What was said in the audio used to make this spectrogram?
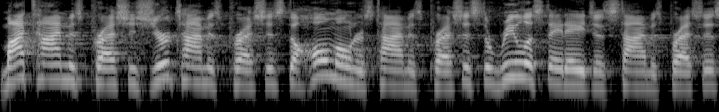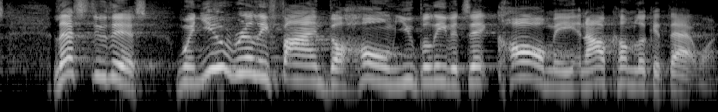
My time is precious. Your time is precious. The homeowner's time is precious. The real estate agent's time is precious. Let's do this. When you really find the home you believe it's it, call me and I'll come look at that one.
